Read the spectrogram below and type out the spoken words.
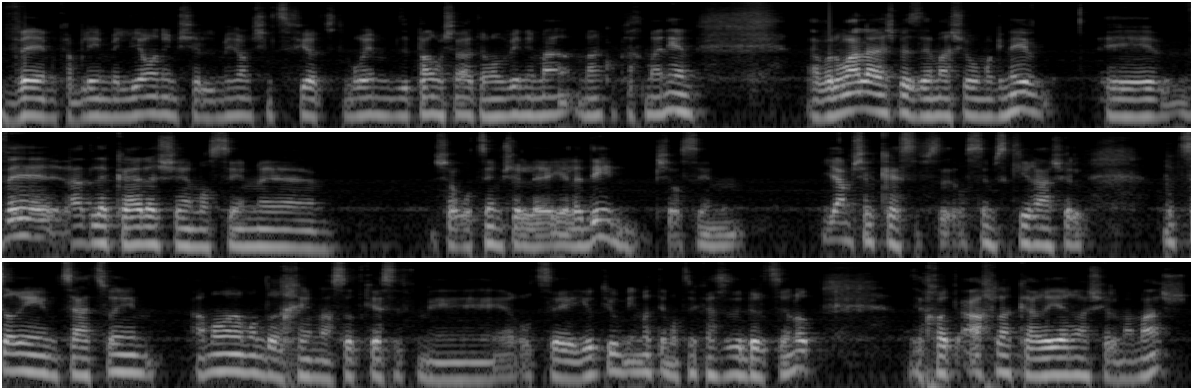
ומקבלים מיליונים של מיליון של צפיות, שאתם רואים את זה פעם ראשונה אתם לא מבינים מה, מה כל כך מעניין, אבל וואלה יש בזה משהו מגניב אה, ועד לכאלה שהם עושים, אה, יש ערוצים של ילדים שעושים ים של כסף, עושים סקירה של מוצרים, צעצועים, המון המון דרכים לעשות כסף מערוצי יוטיוב, אם אתם רוצים להיכנס לזה ברצינות, זה יכול להיות אחלה קריירה של ממש.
